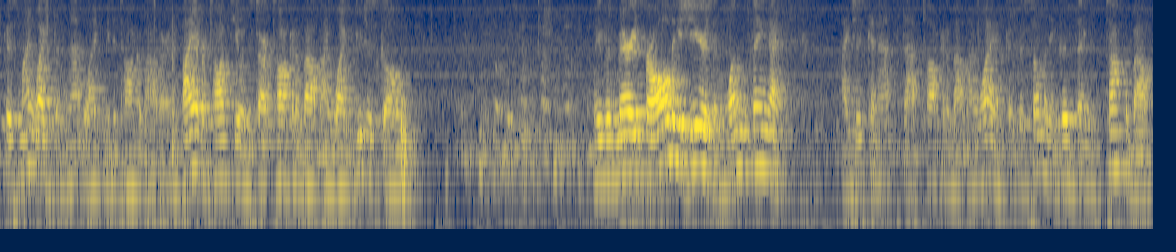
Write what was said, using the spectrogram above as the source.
Because my wife does not like me to talk about her. And if I ever talk to you and start talking about my wife, you just go. We've been married for all these years, and one thing I, I just cannot stop talking about my wife because there's so many good things to talk about.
